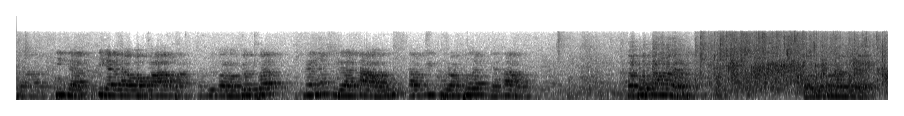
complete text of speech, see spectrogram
ya, tidak tidak tahu apa-apa. Tapi kalau beban sebenarnya sudah tahu, tapi pura-pura tidak tahu. tepuk tangan untuk teman saya.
